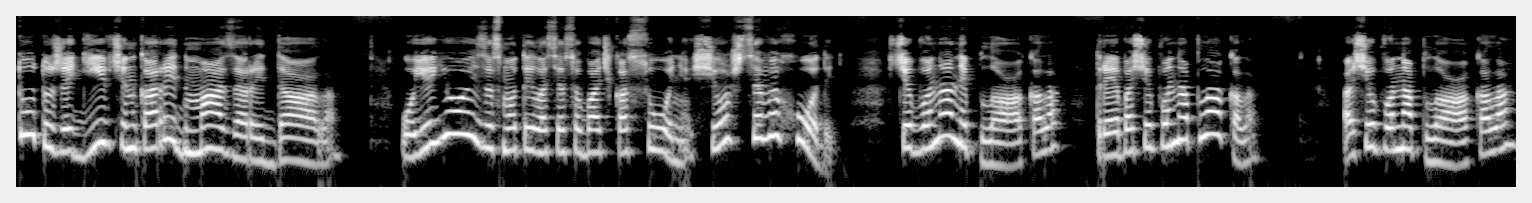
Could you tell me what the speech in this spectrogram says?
Тут уже дівчинка ридма заридала. Ой-ой-ой, засмутилася собачка Соня. Що ж це виходить? Щоб вона не плакала, треба, щоб вона плакала. А щоб вона плакала,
